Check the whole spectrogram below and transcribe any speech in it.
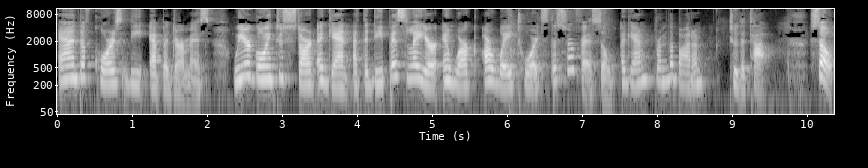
and of course, the epidermis. We are going to start again at the deepest layer and work our way towards the surface. So again, from the bottom to the top. So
